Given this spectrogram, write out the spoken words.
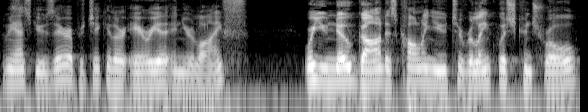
Let me ask you is there a particular area in your life where you know God is calling you to relinquish control.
